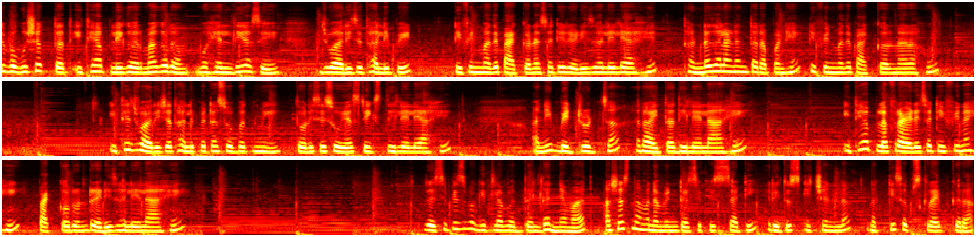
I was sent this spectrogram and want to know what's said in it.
ते बघू शकतात इथे आपले गरमागरम व हेल्दी असे ज्वारीचे थालीपीठ टिफिनमध्ये पॅक करण्यासाठी रेडी झालेले आहेत. थंड झाल्यानंतर आपण हे टिफिनमध्ये पॅक करणार आहोत. इथे ज्वारीच्या थालीपीठासोबत मी थोडेसे सोया स्टिक्स दिलेले आहेत. आणि बीटरूटचा रायता दिलेला आहे. इथे आपला फ्रायडेचा टिफिनही पॅक करून रेडी झालेला आहे. रेसिपीज बघितल्याबद्दल धन्यवाद. अशाच नवनवीन रेसिपीजसाठी रितूस किचनला नक्की सबस्क्राईब करा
